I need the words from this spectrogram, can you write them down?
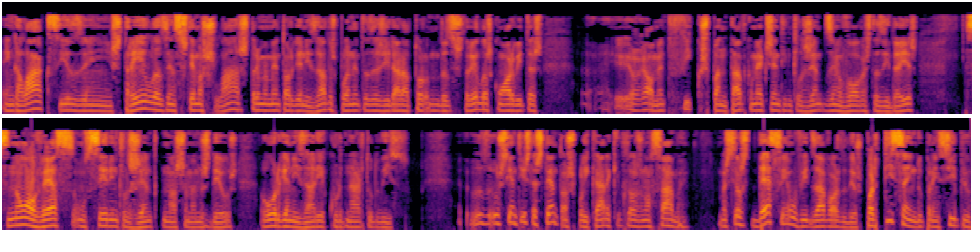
em galáxias, em estrelas, em sistemas solares extremamente organizados, planetas a girar à torno das estrelas com órbitas. Eu realmente fico espantado como é que gente inteligente desenvolve estas ideias se não houvesse um ser inteligente que nós chamamos Deus a organizar e a coordenar tudo isso. Os, os cientistas tentam explicar aquilo que eles não sabem. Mas se eles dessem ouvidos à voz de Deus, partissem do princípio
